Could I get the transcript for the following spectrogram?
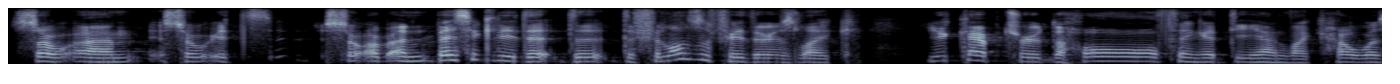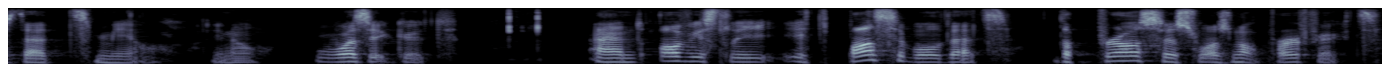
So um so it's so and basically the, the the philosophy there is like you captured the whole thing at the end like how was that meal you know was it good and obviously it's possible that the process was not perfect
